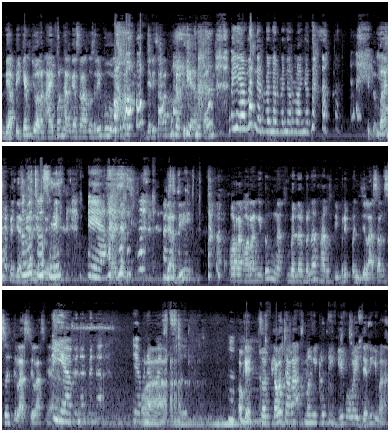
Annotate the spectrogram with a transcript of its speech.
dia pikir jualan iPhone harga 100.000 ribu, itu kan jadi salah pengertian kan? Oh iya benar benar benar banget. Itu Iya, banyak Itu kejadian lucu itu. sih. Iya. Nah, jadi, jadi orang-orang itu benar-benar harus diberi penjelasan sejelas-jelasnya. Iya benar-benar. Benar banget sih. Mm-mm. Oke, so kalau cara mengikuti giveaway Jen ini gimana?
